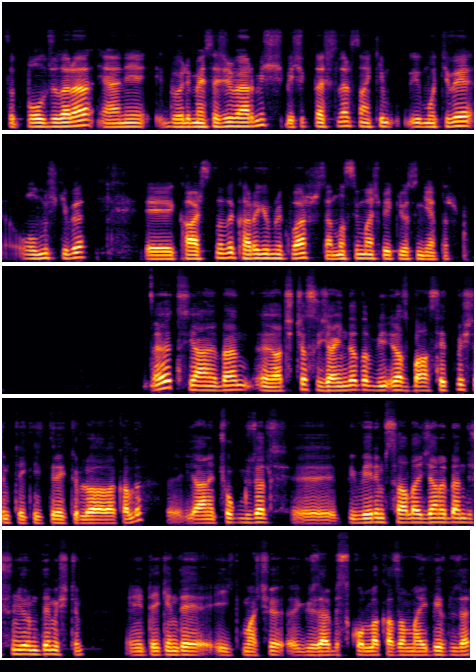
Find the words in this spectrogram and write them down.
futbolculara yani böyle mesajı vermiş. Beşiktaşlılar sanki motive olmuş gibi. E, karşısında da Karagümrük var. Sen nasıl bir maç bekliyorsun Gamper? Evet yani ben açıkçası yayında da biraz bahsetmiştim teknik direktörle alakalı. Yani çok güzel bir verim sağlayacağını ben düşünüyorum demiştim. E, de ilk maçı güzel bir skorla kazanmayı bildiler.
